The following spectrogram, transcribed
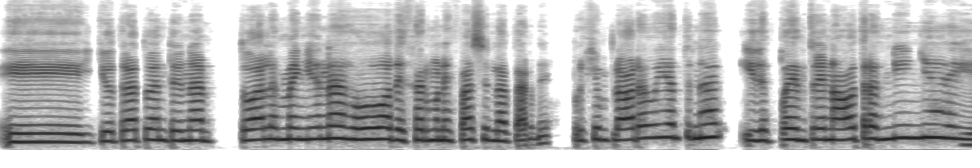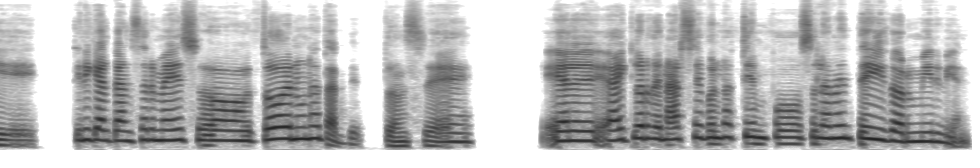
eh, yo trato de entrenar todas las mañanas o dejarme un espacio en la tarde. Por ejemplo, ahora voy a entrenar y después entreno a otras niñas y tiene que alcanzarme eso todo en una tarde. Entonces, hay que ordenarse con los tiempos solamente y dormir bien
